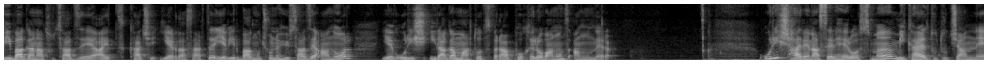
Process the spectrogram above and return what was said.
վիբագանացուցած է այդ քաչ երդասարտը եւ իր բազմությունը հյուսած է անոր եւ ուրիշ իրական մարդոց վրա փոխելով անոնց անունները։ Ուրիշ հայրենասեր հերոսը Միքայել Տուտուկյանն է,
